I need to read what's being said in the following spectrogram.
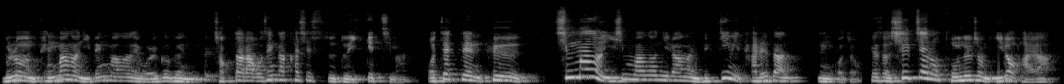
물론 100만 원, 200만 원의 월급은 적다라고 생각하실 수도 있겠지만 어쨌든 그 10만 원, 20만 원이랑은 느낌이 다르다는 거죠. 그래서 실제로 돈을 좀 잃어봐야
